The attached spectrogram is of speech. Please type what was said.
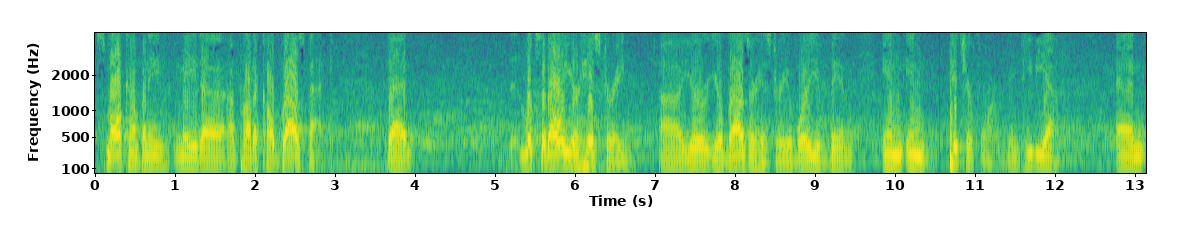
small company, made a, a product called Browseback that looks at all your history, uh, your your browser history of where you've been in in picture form, in PDF, and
